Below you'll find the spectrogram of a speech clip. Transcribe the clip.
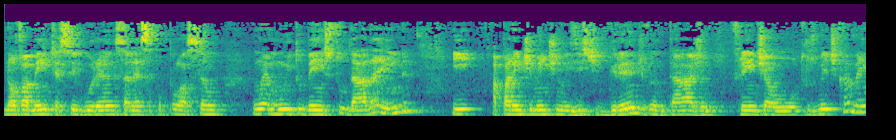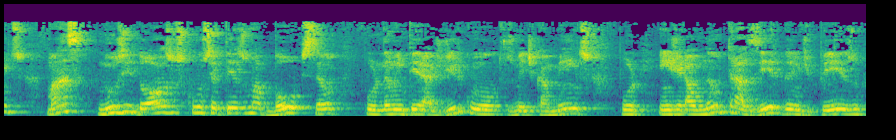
novamente, a segurança nessa população não é muito bem estudada ainda e aparentemente não existe grande vantagem frente a outros medicamentos, mas nos idosos com certeza uma boa opção por não interagir com outros medicamentos, por em geral não trazer ganho de peso,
